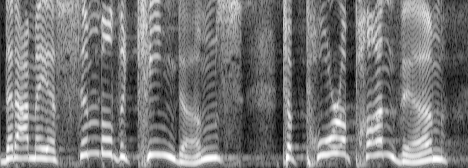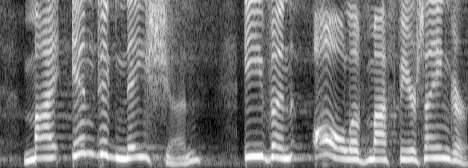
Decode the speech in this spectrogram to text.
that I may assemble the kingdoms to pour upon them my indignation, even all of my fierce anger.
